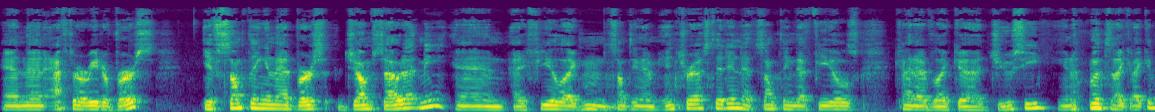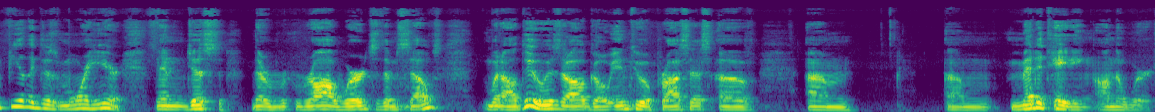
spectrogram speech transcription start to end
and then after I read a verse, if something in that verse jumps out at me, and I feel like hmm, something I'm interested in, it's something that feels kind of like uh, juicy. You know, it's like I can feel like there's more here than just the raw words themselves. What I'll do is I'll go into a process of um, um, meditating on the word.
